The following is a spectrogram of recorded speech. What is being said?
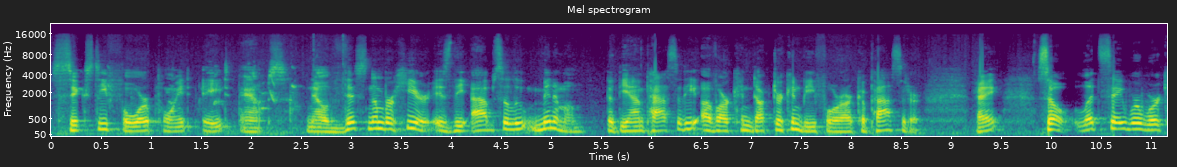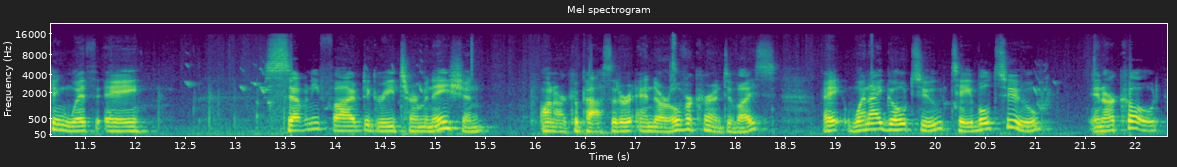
64.8 amps. Now this number here is the absolute minimum that the ampacity of our conductor can be for our capacitor. Okay, so let's say we're working with a 75 degree termination on our capacitor and our overcurrent device. Okay, when I go to table 2 in our code,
